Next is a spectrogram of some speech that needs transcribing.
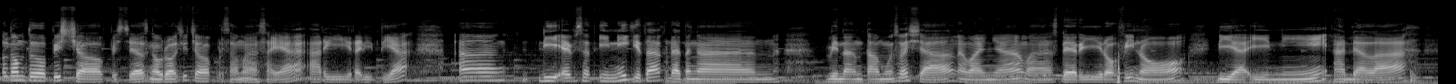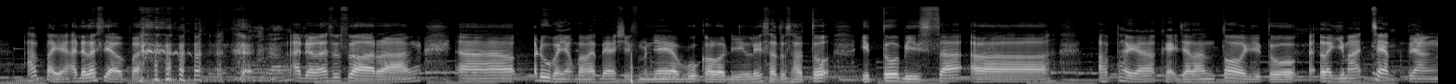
Welcome to Peace Talk, Peace Talk ngobrol cocok bersama saya Ari Raditya. Uh, di episode ini kita kedatangan bintang tamu spesial namanya Mas Dery Rovino. Dia ini adalah apa ya? Adalah siapa? adalah seseorang. Uh, aduh banyak banget deh achievementnya ya Bu. Kalau di list satu-satu itu bisa uh, apa ya kayak jalan tol gitu. Lagi macet yang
